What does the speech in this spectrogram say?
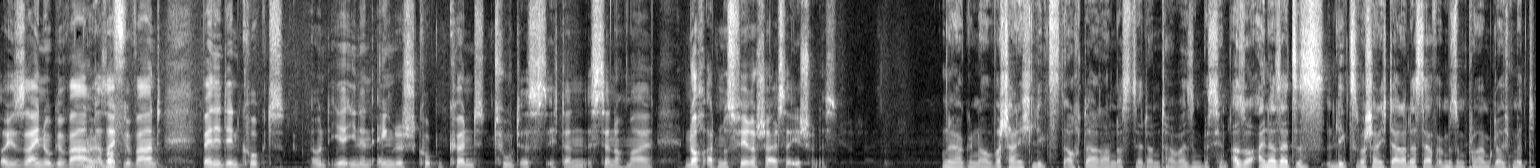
euch sei nur gewarnt, ja, oder seid gewarnt, wenn ihr den guckt und ihr ihn in Englisch gucken könnt, tut es. Ich, dann ist er nochmal noch atmosphärischer, als er eh schon ist. Ja, genau. Wahrscheinlich liegt es auch daran, dass der dann teilweise ein bisschen. Also, einerseits liegt es wahrscheinlich daran, dass der auf Amazon Prime, glaube ich, mit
